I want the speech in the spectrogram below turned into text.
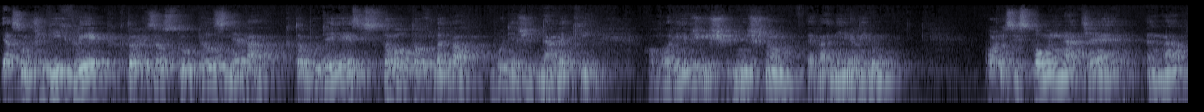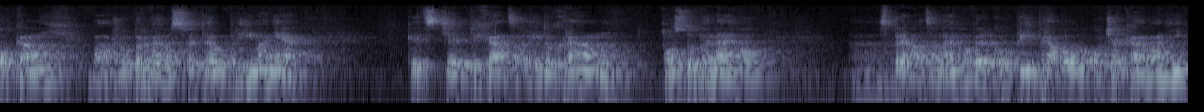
Ja som živý chlieb, ktorý zostúpil z neba. Kto bude jesť z tohoto chleba, bude žiť na veky, hovorí Ježíš v dnešnom evaníliu. Možno si spomínate na okamih vášho prvého svetého príjmania, keď ste prichádzali do chrámu ozdobeného, eh, sprevádzaného veľkou prípravou, očakávaním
